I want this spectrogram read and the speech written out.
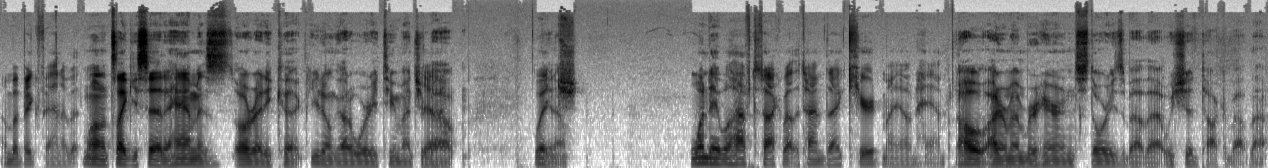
I'm a big fan of it. Well, it's like you said, a ham is already cooked. You don't got to worry too much Yeah. about. Which know. one day we'll have to talk about the time that I cured my own ham. Oh, I remember hearing stories about that. We should talk about that.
